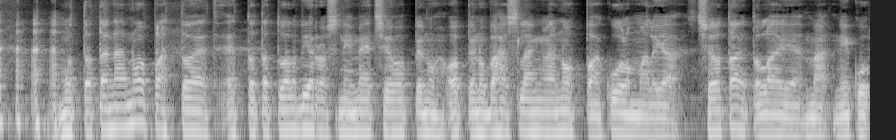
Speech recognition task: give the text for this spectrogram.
mutta tota, nämä nopat on, että et, tota, tuolla Virossa niin meitsi on oppinut, oppinut vähän slängaa noppaa kulmalla ja se on taitolaji. Mä niinku,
